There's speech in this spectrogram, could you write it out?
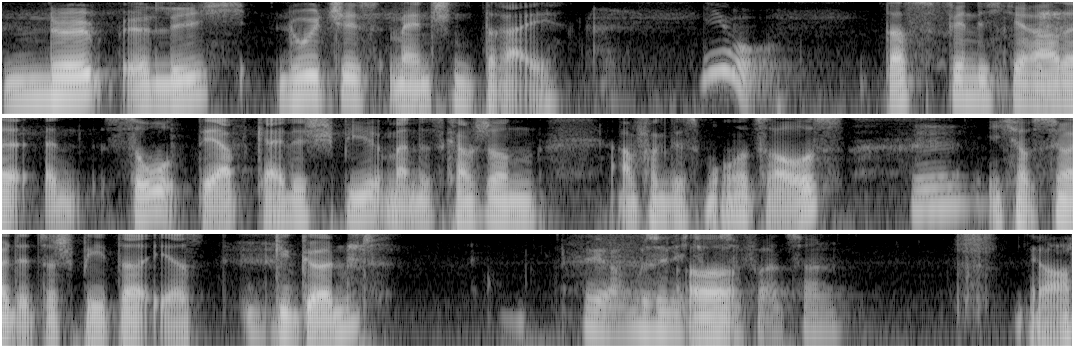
nämlich Luigi's Mansion 3. Jo. Das finde ich gerade ein so derb geiles Spiel. Ich meine, das kam schon Anfang des Monats raus. Hm. Ich habe es mir halt etwas später erst gegönnt. Ja, muss ja nicht uh, sofort sein. Ja,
